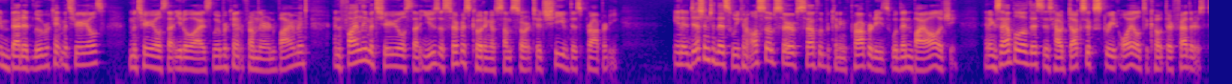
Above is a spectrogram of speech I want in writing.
embedded lubricant materials, materials that utilize lubricant from their environment, and finally materials that use a surface coating of some sort to achieve this property. In addition to this, we can also observe self-lubricating properties within biology. An example of this is how ducks excrete oil to coat their feathers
